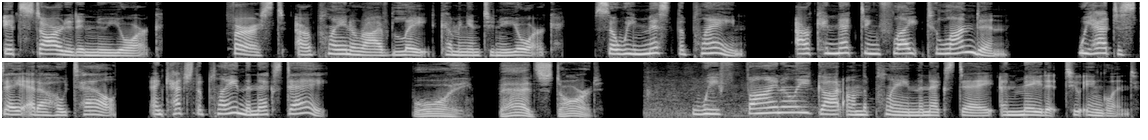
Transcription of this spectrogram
It started in New York. First, our plane arrived late coming into New York, so we missed the plane, our connecting flight to London. We had to stay at a hotel and catch the plane the next day. Boy, bad start. We finally got on the plane the next day and made it to England.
